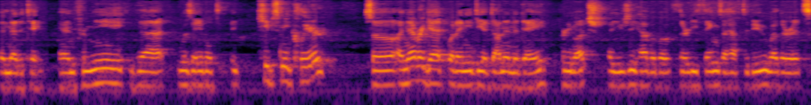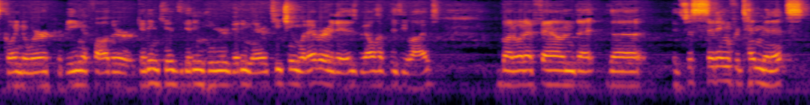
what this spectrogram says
and meditate and for me that was able to it keeps me clear so I never get what I need to get done in a day, pretty much. I usually have about 30 things I have to do, whether it's going to work or being a father or getting kids, getting here, getting there, teaching, whatever it is. We all have busy lives. But what I've found that the it's just sitting for 10 minutes.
